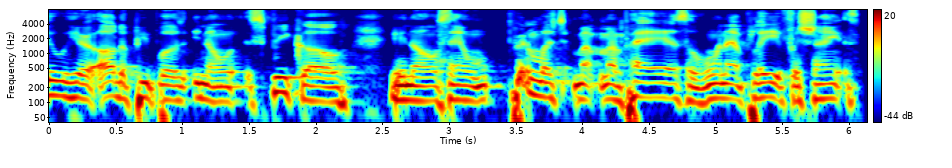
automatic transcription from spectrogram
do hear other people, you know, speak of, you know, saying pretty much my, my past of when I played for Shanks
